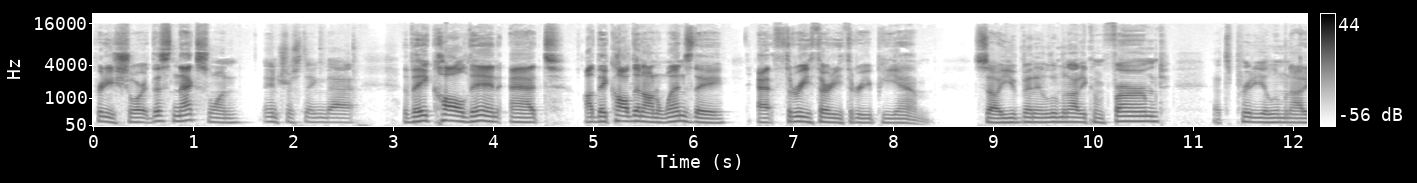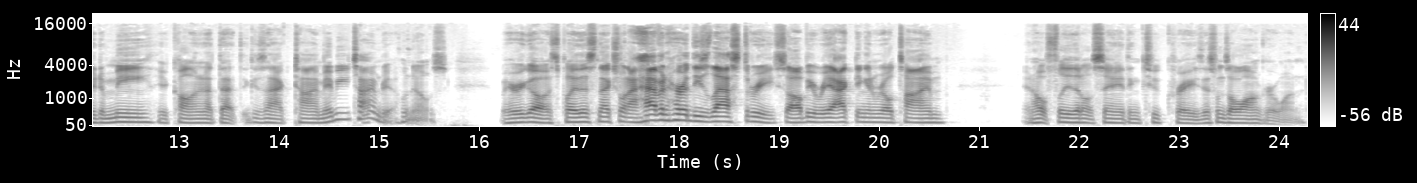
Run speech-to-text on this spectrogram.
pretty short. This next one, interesting that they called in at uh, they called in on Wednesday at 3:33 p.m. So you've been Illuminati confirmed. That's pretty Illuminati to me. You're calling in at that exact time. Maybe you timed it. Who knows? But here we go. Let's play this next one. I haven't heard these last three, so I'll be reacting in real time, and hopefully they don't say anything too crazy. This one's a longer one.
